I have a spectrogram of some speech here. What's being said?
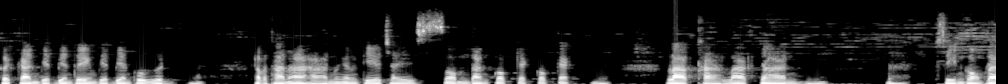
เกิดการเบียดเบียนตัวเองเบียดเบียนผู้อื่นรับประทานอาหารเมื่อบางทีใช้ซ่อมดังก็แก๊กก็แก๊กลากถาดลากจานศีลของพระ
